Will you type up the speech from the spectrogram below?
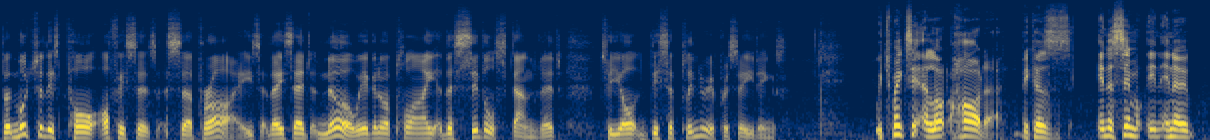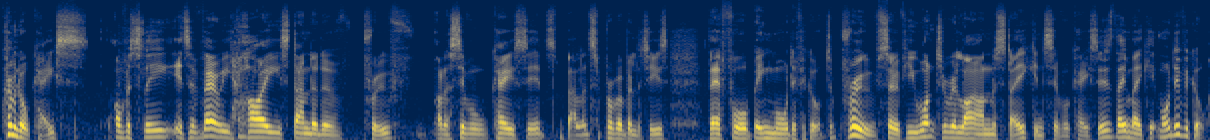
But much to this poor officer's surprise, they said, no, we're going to apply the civil standard to your disciplinary proceedings. Which makes it a lot harder because in a sim in, in a criminal case, obviously it's a very high standard of proof. On a civil case, it's balance of probabilities, therefore being more difficult to prove. So if you want to rely on mistake in civil cases, they make it more difficult.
